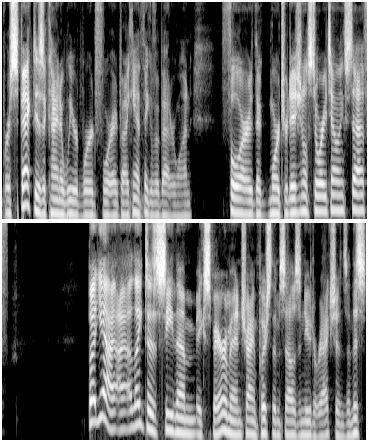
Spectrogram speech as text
respect is a kind of weird word for it, but I can't think of a better one for the more traditional storytelling stuff. But yeah, I, I like to see them experiment and try and push themselves in new directions. And this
